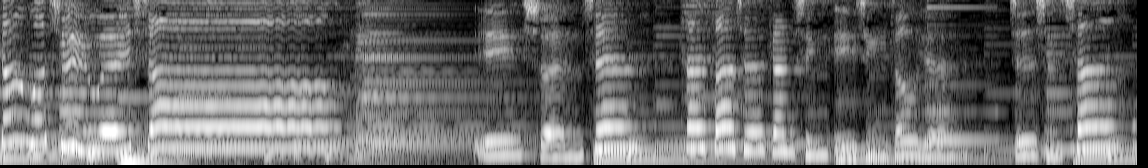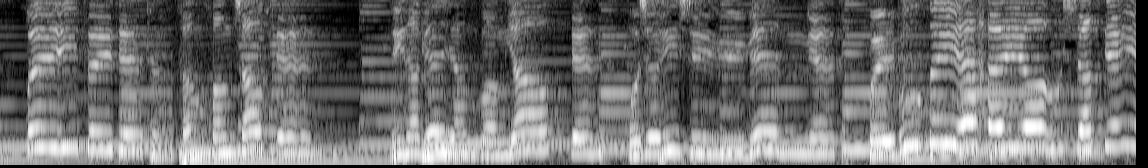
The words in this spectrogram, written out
让我去微笑？一瞬间，才发觉感情已经走远，只剩下回忆堆叠的泛黄照片。你那边阳光耀。我这里细雨绵绵，会不会也还有想念？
